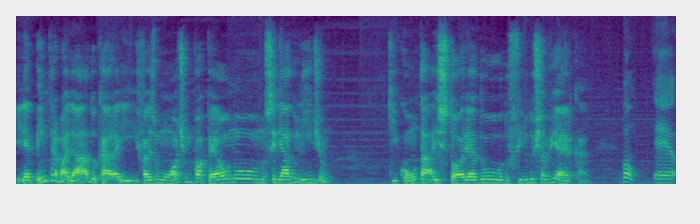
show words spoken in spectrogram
ele é bem trabalhado, cara, e faz um ótimo papel no, no seriado Legion, que conta a história do, do filho do Xavier, cara. Bom, é,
